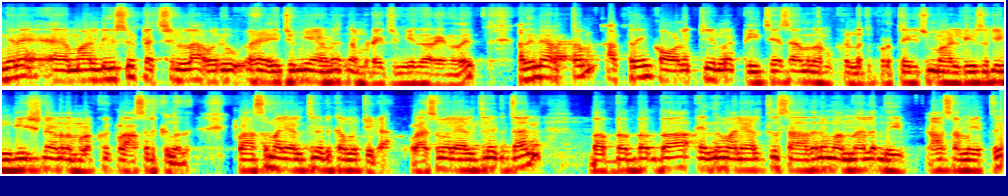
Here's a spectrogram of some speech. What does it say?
ഇങ്ങനെ ആഹ് ടച്ച് ഉള്ള ഒരു എജുമിയാണ് നമ്മുടെ എജുമി എന്ന് പറയുന്നത്. അതിന്റെ അർത്ഥം അത്രയും ടീച്ചേഴ്സ് ആണ് നമുക്കുള്ളത്. പ്രത്യേകിച്ച് മാൾഡീവ്സിൽ ഇംഗ്ലീഷിലാണ് നമ്മളൊക്കെ ക്ലാസ് എടുക്കുന്നത്. ക്ലാസ് മലയാളത്തിൽ എടുക്കാൻ പറ്റില്ല ക്ലാസ് മലയാളത്തിൽ എടുത്താൽ ബബ്ബ എന്ന് മലയാളത്തിൽ സാധനം വന്നാൽ എന്ത് ചെയ്യും? ആ സമയത്ത്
